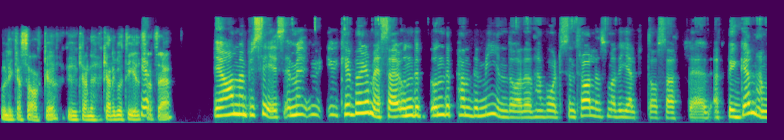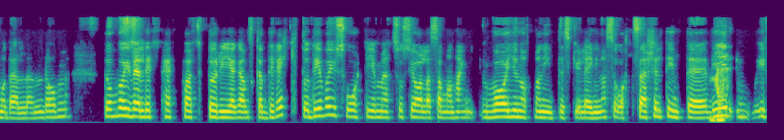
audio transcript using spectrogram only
olika saker? Hur kan det, hur kan det gå till ja. så att säga? Ja, men precis. Men vi kan börja med så här, under, under pandemin då, den här vårdcentralen som hade hjälpt oss att, eh, att bygga den här modellen, de, de var ju väldigt pepp på att börja ganska direkt och det var ju svårt i och med att sociala sammanhang var ju något man inte skulle ägna sig åt. Särskilt inte, vi i,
